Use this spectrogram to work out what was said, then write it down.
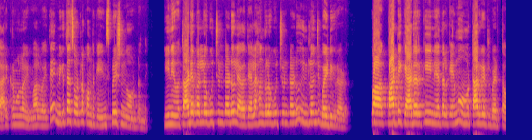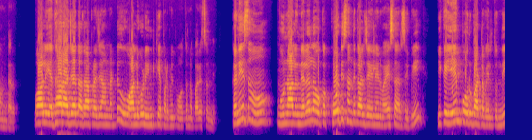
కార్యక్రమంలో ఇన్వాల్వ్ అయితే మిగతా చోట్ల కొంతకి ఇన్స్పిరేషన్గా ఉంటుంది. ఈయన తాడేపల్లిలో కూర్చుంటాడు లేకపోతే ఎలహంకలో కూర్చుంటాడు ఇంట్లోంచి బయటికి రాడు. పా పార్టీ క్యాడర్కి నేతలకేమో టార్గెట్లు పెడతా ఉంటారు. వాళ్ళు యథారాజా తథా ప్రజ అన్నట్టు వాళ్ళు కూడా ఇంటికే పరిమితం అవుతున్న పరిస్థితి కనీసం మూడు నాలుగు నెలల్లో ఒక కోటి సంతకాలు చేయలేని వైఎస్ఆర్సీపీ ఇక ఏం పోరుబాట్ల వెళ్తుంది?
